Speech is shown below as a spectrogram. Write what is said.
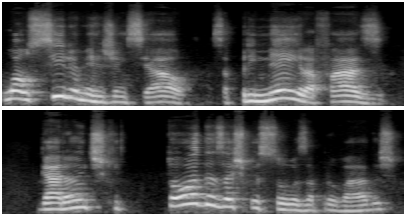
o auxílio emergencial, essa primeira fase, garante que todas as pessoas aprovadas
